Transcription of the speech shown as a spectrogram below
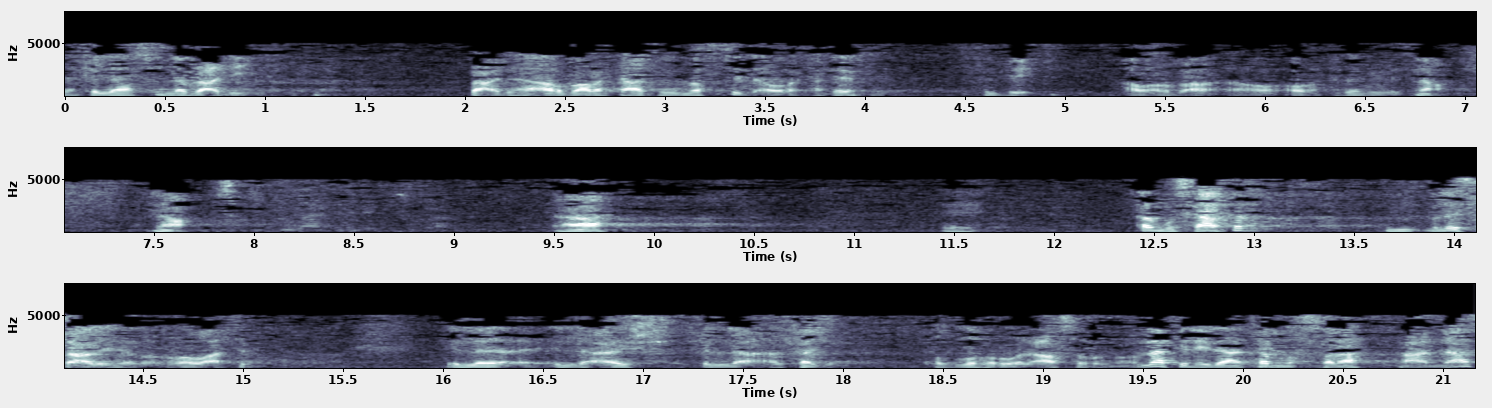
لكن لها سنة بعدية. بعدها أربع ركعات في المسجد أو ركعتين في البيت. أو أربع أو ركعتين في البيت نعم. نعم. ها؟ إيه. المسافر ليس عليه رواتب. إلا إلا عيش إلا الفجر الظهر والعصر. لكن إذا أتم الصلاة مع الناس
